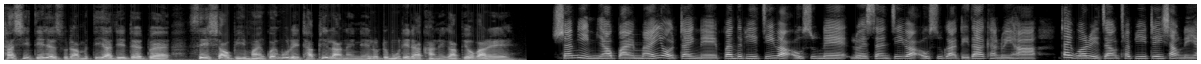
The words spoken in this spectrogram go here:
ထပ်ရှိသေးတယ်ဆိုတာမသိရသေးတဲ့အတွက်ဆေးလျှောက်ပြီးမိုင်းကွဲမှုတွေထပ်ဖြစ်လာနိုင်တယ်လို့တမှုဒေတာခန်တွေကပြောပါတယ်ရှမ်းပြည်မြောက်ပိုင်းမိုင်းရော်တိုက်နယ်ပန်တပြေကြီးရွာအုပ်စုနဲ့လွယ်ဆန်ကြီးရွာအုပ်စုကဒေသခံတွေဟာတိုက်ပွဲတွေကြောင့်ထွက်ပြေးတိမ်းရှောင်နေရ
